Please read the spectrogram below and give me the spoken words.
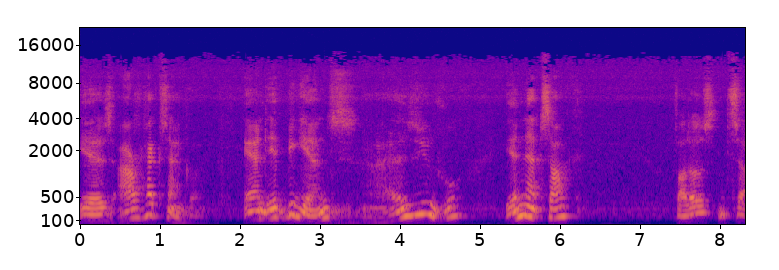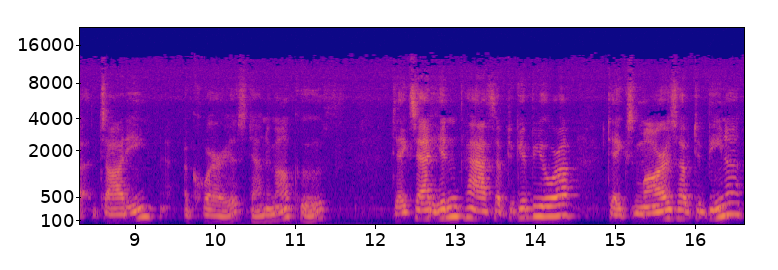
is our hexangle. And it begins, as usual, in Netzach, follows Tzadi, Aquarius, down to Malkuth, takes that hidden path up to Gebura, takes Mars up to Bina,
